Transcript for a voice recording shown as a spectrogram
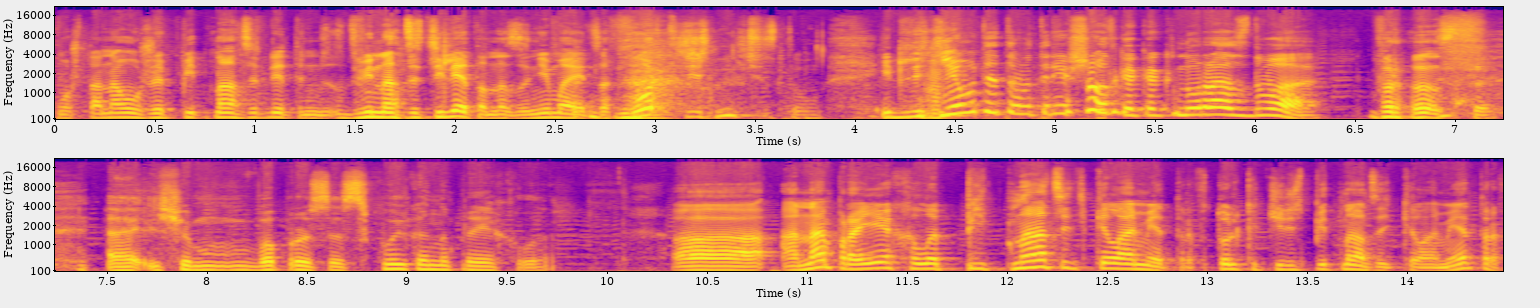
Может, она уже 15 лет, с 12 лет она занимается форточничеством. И для нее вот эта вот решетка как ну раз-два. Просто. А еще вопрос, а сколько она проехала? А, она проехала 15 километров. Только через 15 километров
